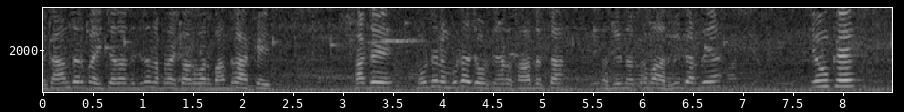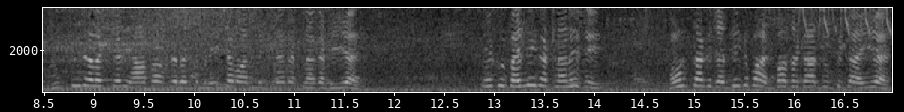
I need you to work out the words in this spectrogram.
ਦੁਕਾਨਦਾਰ ਭਾਈਚਾਰਾ ਨੇ ਜਿਹਨਾਂ ਨੇ ਆਪਣਾ ਕਾਰੋਬਾਰ ਬੰਦ ਰੱਖ ਕੇ ਸਾਡੇ ਮੋਢੇ ਨਾਲ ਮੋਢਾ ਜੋੜ ਕੇ ਸਾਡਾ ਸਾਥ ਦਿੱਤਾ। ਅਸੀਂ ਇਹਨਾਂ ਦਾ ਧੰਨਵਾਦ ਵੀ ਕਰਦੇ ਹਾਂ। ਕਿਉਂਕਿ ਯੂਪੀ ਦੇ ਵਿੱਚ ਜਿਹੜੀ ਹਾਥਰਸ ਦੇ ਵਿੱਚ ਮਨੀਸ਼ਾ ਵਾਲਮੀਕੀ ਨਾਲ ਘਟਨਾ ਘਟੀ ਹੈ। ਇਹ ਕੋਈ ਪਹਿਲੀ ਘਟਨਾ ਨਹੀਂ ਸੀ। ਹੁਣ ਤੱਕ ਜੱਦੀ ਕਿ ਭਾਜਪਾ ਸਰਕਾਰ ਯੂਪੀ ਚ ਆਈ ਹੈ।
